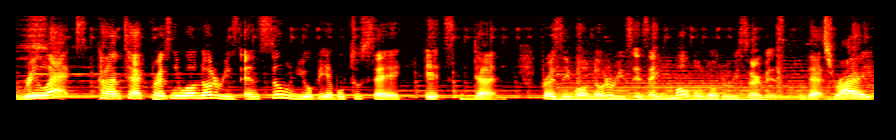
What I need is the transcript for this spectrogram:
Relax. Contact Presnywell Notaries, and soon you'll be able to say it's done. Presnywell Notaries is a mobile notary service. That's right.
